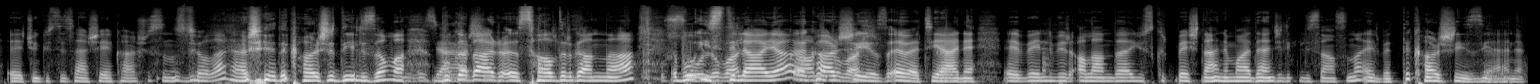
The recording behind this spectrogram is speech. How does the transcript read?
E, çünkü siz her şeye karşısınız diyorlar. Her şeye de karşı değiliz ama yani bu kadar şey. saldırganlığa, bu istilaya var, karşıyız. Var. Evet yani evet. E, belli bir alanda 145 tane madencilik lisansına elbette karşıyız yani. Evet.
